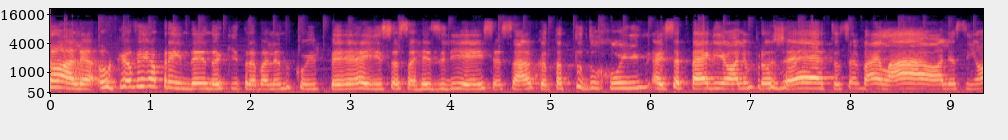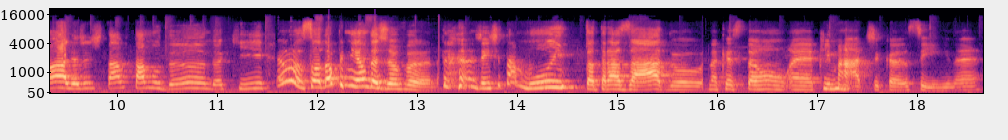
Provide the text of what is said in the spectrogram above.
olha, o que eu venho aprendendo aqui trabalhando com IP é isso, essa resiliência, sabe? Quando tá tudo ruim, aí você pega e olha um projeto, você vai lá, olha assim, olha, a gente tá, tá mudando aqui. Eu sou da opinião da Giovana. A gente tá muito muito atrasado na questão é, climática, assim, né?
